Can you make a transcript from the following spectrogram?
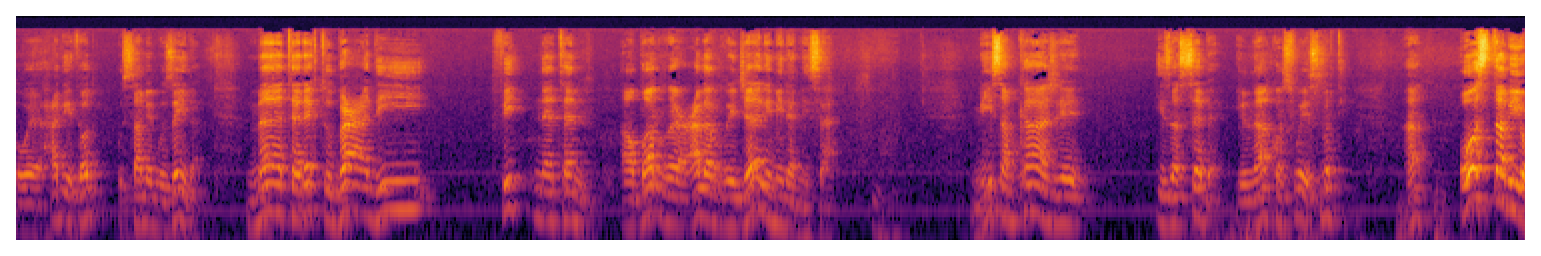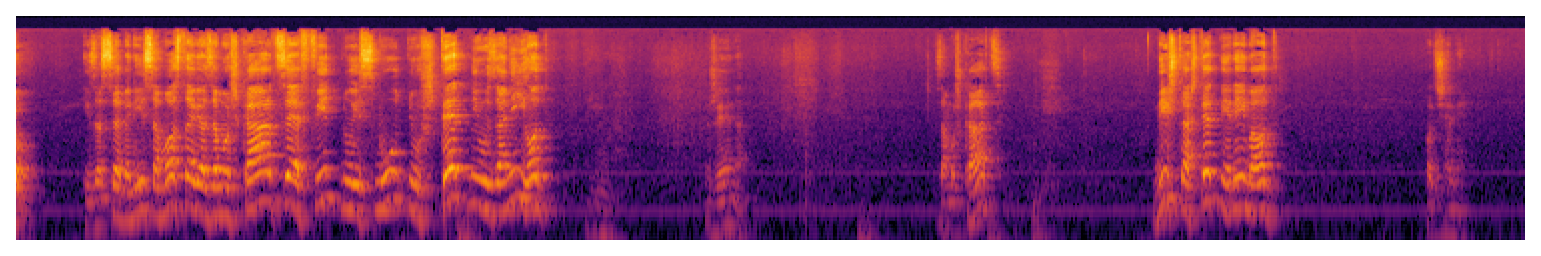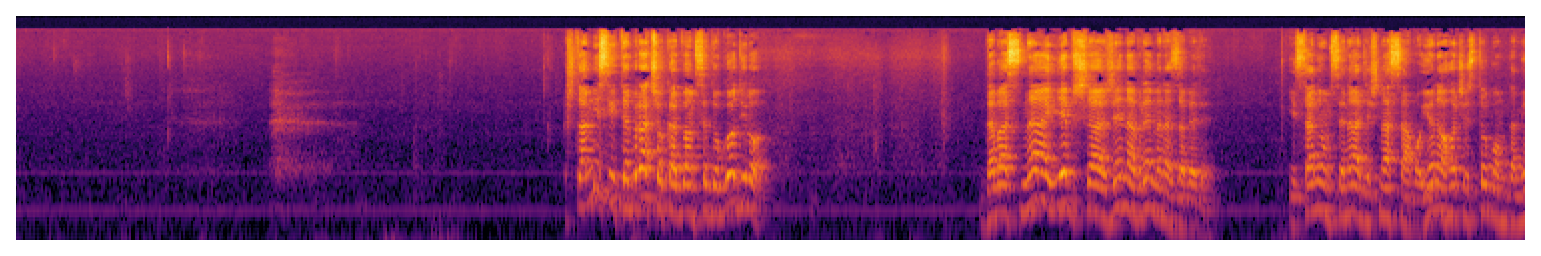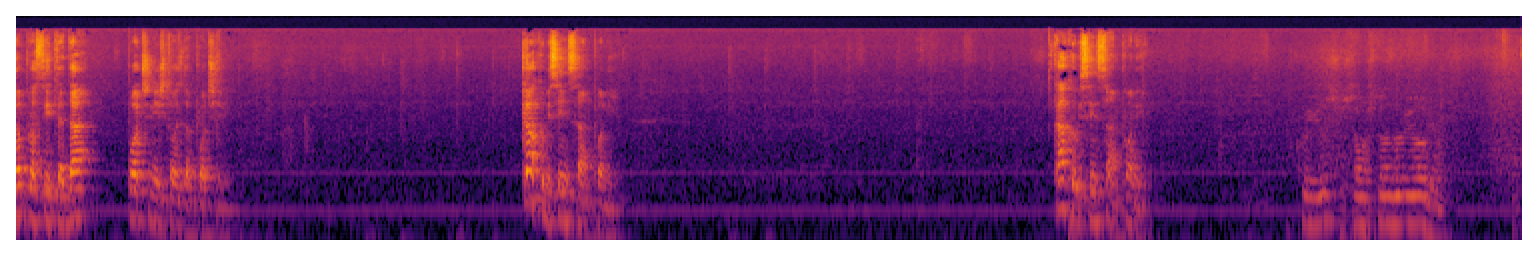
Ovo je hadis od Usame ibn Zejda. Ma taraktu ba'di fitnatan adarra ala ar-rijali min an-nisa. Nisam kaže iza sebe ili nakon svoje smrti, ha? Ostavio iza sebe nisam ostavio za muškarce fitnu i smutnju, štetniju za njih od žena. Za muškarce. Ništa štetnije nema od od žene. Šta mislite, braćo, kad vam se dogodilo da vas najljepša žena vremena zavede i sa njom se nađeš na samo i ona hoće s tobom da mi oprostite da počiniš što da počini. Kako bi se insan ponio? Kako bi se insan ponio? Koji Jusuf, samo što on dobio ovdje.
